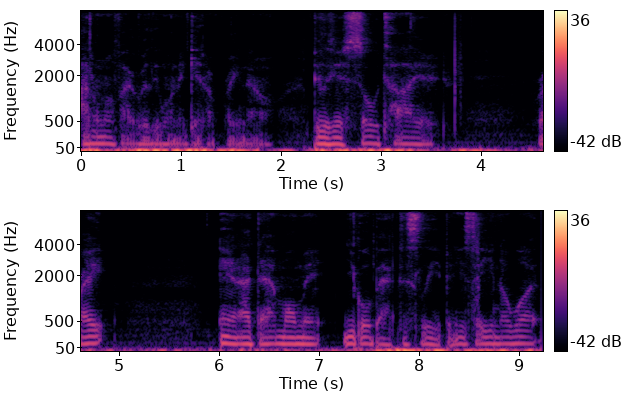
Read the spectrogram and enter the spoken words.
I don't know if I really want to get up right now because you're so tired, right? And at that moment, you go back to sleep and you say, you know what?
